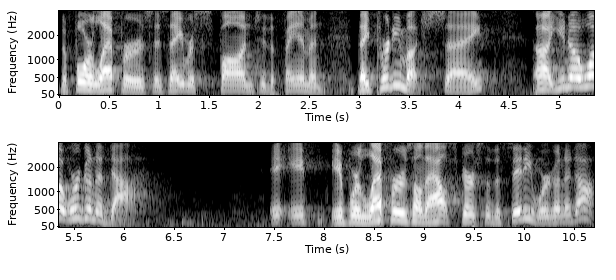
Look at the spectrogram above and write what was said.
The four lepers, as they respond to the famine, they pretty much say, uh, you know what, we're going to die. If, if we're lepers on the outskirts of the city, we're going to die.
